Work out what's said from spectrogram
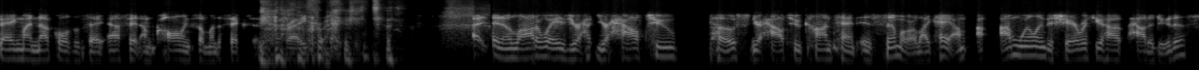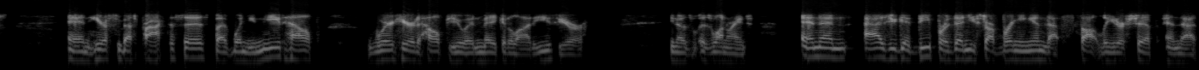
bang my knuckles and say, F it, I'm calling someone to fix it. Right. right. Uh, in a lot of ways, your, your how to post, your how to content is similar. Like, hey, I'm, I'm willing to share with you how, how to do this. And here's some best practices. But when you need help, we're here to help you and make it a lot easier, you know, is, one range. And then as you get deeper, then you start bringing in that thought leadership and that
